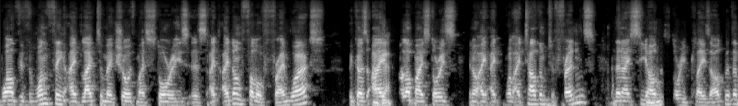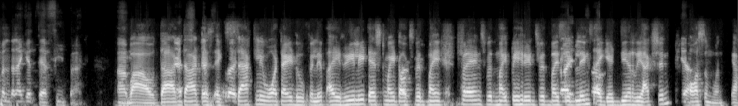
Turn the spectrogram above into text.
well the, the one thing i'd like to make sure with my stories is i, I don't follow frameworks because okay. i develop my stories you know I, I well i tell them to friends and then i see mm-hmm. how the story plays out with them and then i get their feedback um, wow, that that is exactly what I do, Philipp. I really test my talks with my friends, with my parents, with my right. siblings. I get their reaction. Yeah. Awesome one. Yeah.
